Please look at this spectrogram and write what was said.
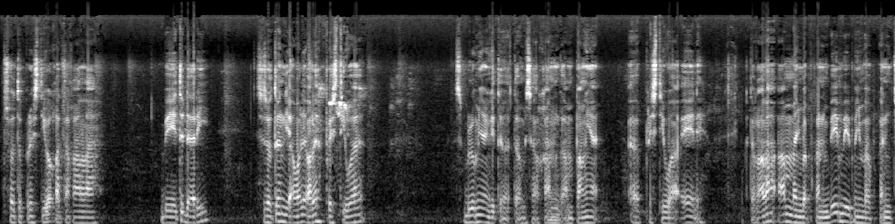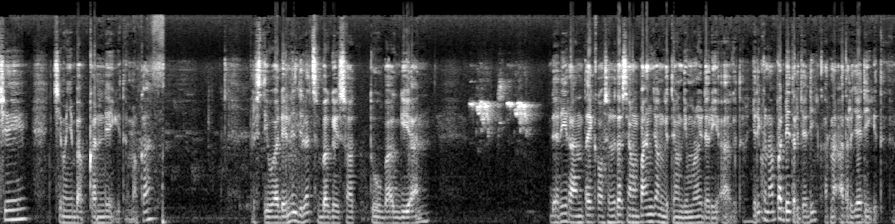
suatu peristiwa katakanlah B itu dari sesuatu yang diawali oleh peristiwa sebelumnya gitu. Atau misalkan gampangnya e, peristiwa E deh. Katakanlah A menyebabkan B B menyebabkan C C menyebabkan D gitu. Maka peristiwa D ini dilihat sebagai suatu bagian dari rantai kausalitas yang panjang gitu yang dimulai dari A gitu. Jadi kenapa D terjadi? Karena A terjadi gitu kan.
